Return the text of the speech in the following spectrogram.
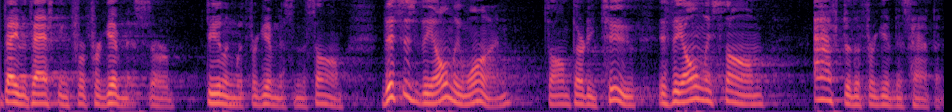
David's asking for forgiveness or dealing with forgiveness in the psalm. This is the only one, Psalm 32, is the only psalm after the forgiveness happened.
